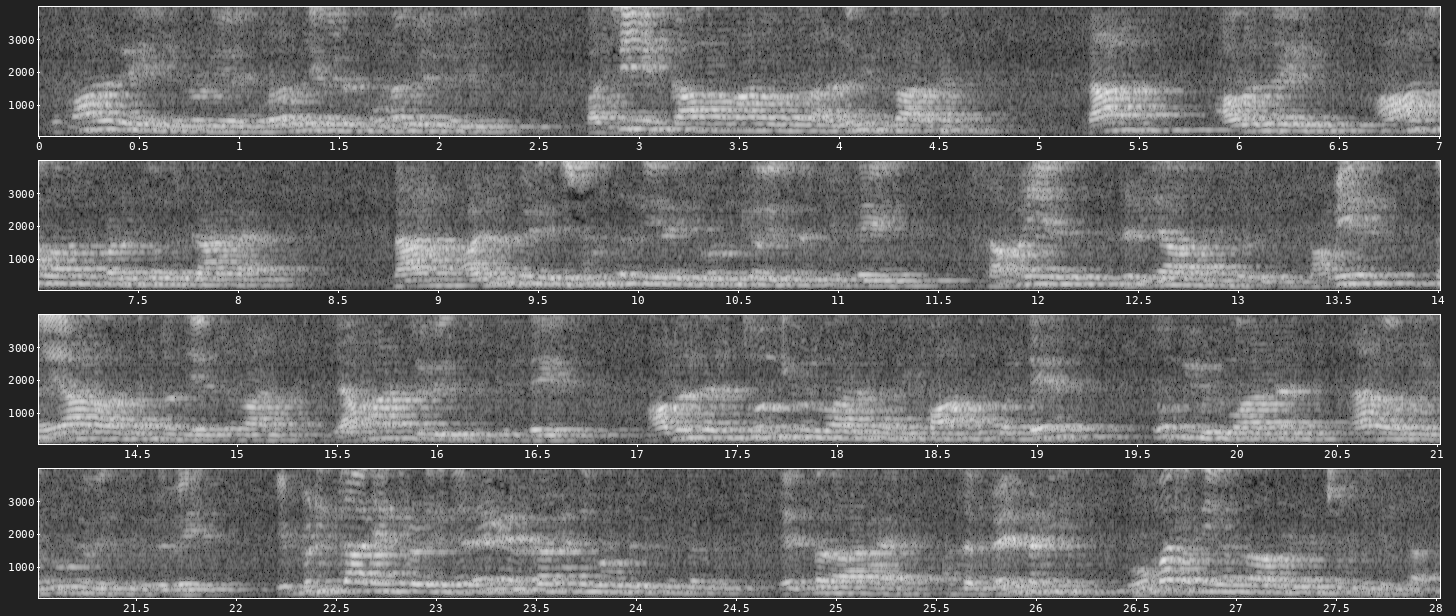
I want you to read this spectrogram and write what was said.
இந்த மாதிரி என்னுடைய குழந்தைகளுக்கு உணவில்லை பசியின் காரணமாக அவர்கள் அழுகின்றார்கள். நான் அவர்களை ஆசுவாசப்படுத்துவதற்காக நான் அடுப்பிலே சுடுதண்ணீரை நீரை கொதிக்க வைத்திருக்கின்றேன். சமையல் ரெடியாகின்றது. சமையல் தயாராகின்றது என்று நான் ஏமாற்றி வைத்திருக்கின்றேன். அவர்கள் தூங்கி விடுவார்கள் அதை பார்த்து கொண்டே தூங்கி விடுவார்கள் நான் அவர்களை தூங்க வைத்து விடுவேன். இப்படித்தான் எங்களுடைய நிலைகள் கலந்து கொண்டிருக்கின்றது என்பதாக அந்த பெண்மணி உமரதி அவர்களிடம் சொல்லுகின்றார்.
